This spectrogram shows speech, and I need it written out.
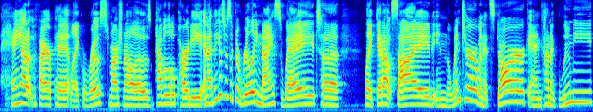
hang out at the fire pit, like roast marshmallows, have a little party. And I think it's just like a really nice way to like get outside in the winter when it's dark and kind of gloomy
